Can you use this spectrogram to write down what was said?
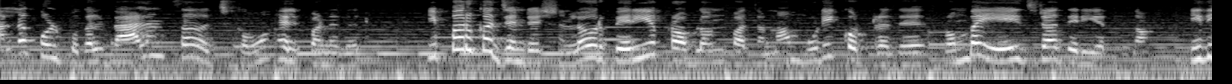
நல்ல கொழுப்புகள் பேலன்ஸாக வச்சுக்கவும் ஹெல்ப் பண்ணுது. இப்போ இருக்க ஜென்ரேஷன்ல ஒரு பெரிய ப்ராப்ளம்னு பார்த்தோம்னா முடி கொட்டுறது ரொம்ப ஏஜ்டா தெரியறது தான் இது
